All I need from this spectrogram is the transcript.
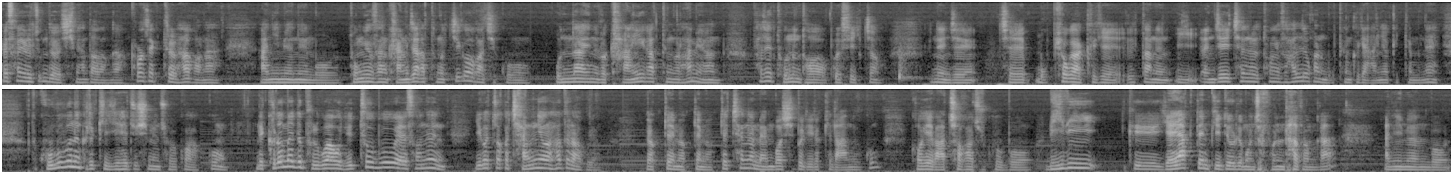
회사 일을 좀 더 열심히 한다던가 프로젝트를 하거나 아니면은 뭐 동영상 강좌 같은 거 찍어 가지고 온라인으로 강의 같은 걸 하면 사실 돈은 더 벌 수 있죠. 근데 이제 제 목표가 그게 일단은 이 NJ 채널을 통해서 하려고 하는 목표는 그게 아니었기 때문에 그 부분은 그렇게 이해해 주시면 좋을 것 같고. 근데 그럼에도 불구하고 유튜브에서는 이것저것 장려를 하더라고요 몇 개 몇 개 몇 개 채널 멤버십을 이렇게 나누고 거기에 맞춰 가지고 뭐 미리 그 예약된 비디오를 먼저 본다던가 아니면 뭐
